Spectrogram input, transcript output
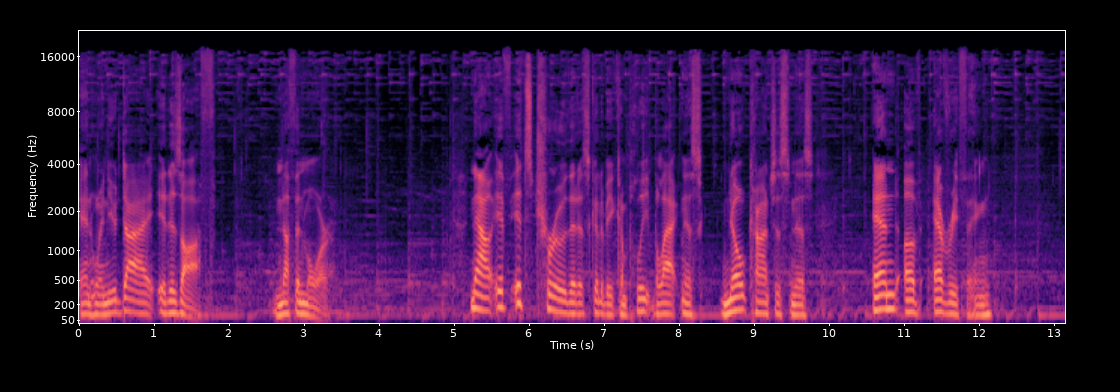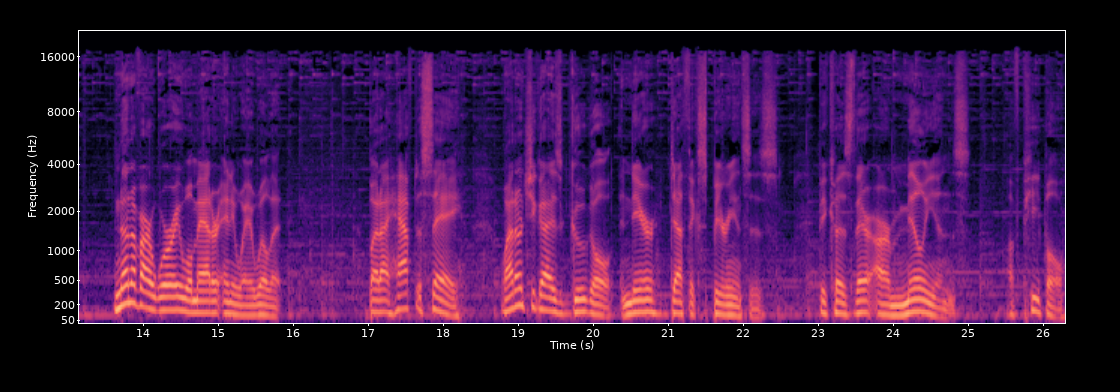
and when you die, it is off. Nothing more. Now, if it's true that it's going to be complete blackness, no consciousness, end of everything. None of our worry will matter anyway, will it? But I have to say, why don't you guys Google near death experiences? Because there are millions of people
